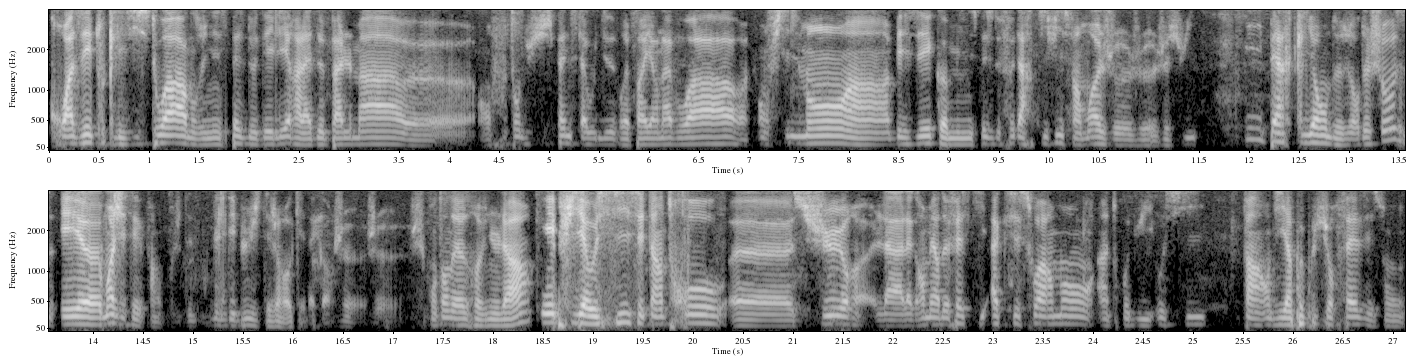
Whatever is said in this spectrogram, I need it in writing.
croiser toutes les histoires dans une espèce de délire à la De Palma, euh, en foutant du suspense là où il ne devrait pas y en avoir, en filmant un baiser comme une espèce de feu d'artifice. Enfin, moi, je, je, je suis hyper client de ce genre de choses. Et euh, moi, j'étais, enfin, dès le début, j'étais genre, ok, d'accord, je, je, je suis content d'être revenu là. Et puis, il y a aussi cette intro euh, sur la, la grand-mère de Fès qui, accessoirement, introduit aussi, enfin, on dit un peu plus sur Fès et son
